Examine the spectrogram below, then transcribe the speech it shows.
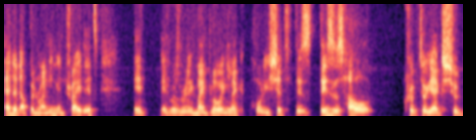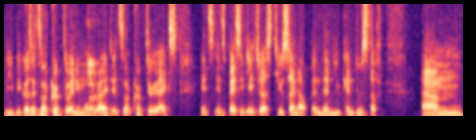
had it up and running and tried it, it it was really mind blowing. Like holy shit, this this is how crypto UX should be because it's not crypto anymore, yeah. right? It's not crypto UX. It's it's basically just you sign up and then you can do stuff. Um,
